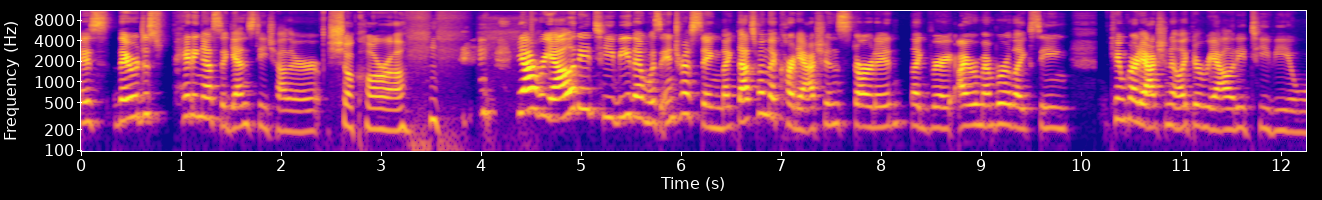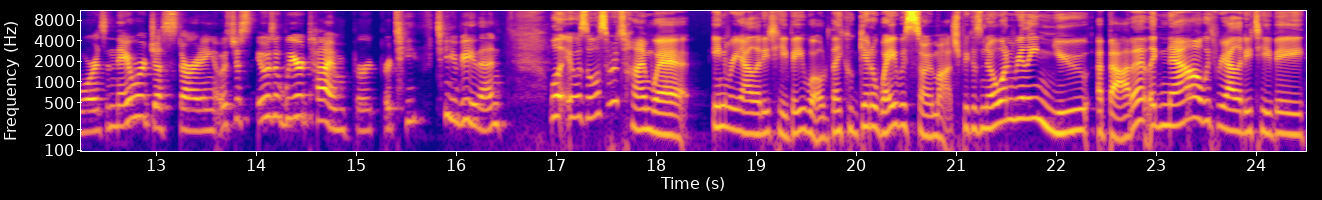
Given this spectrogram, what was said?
is they were just pitting us against each other. Shock horror. yeah, reality TV then was interesting. Like that's when the Kardashians started. Like very I remember like seeing Kim Kardashian at like the reality TV awards and they were just starting. It was just it was a weird time for for TV then. Well, it was also a time where in reality TV world, they could get away with so much because no one really knew about it. Like now with reality TV,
